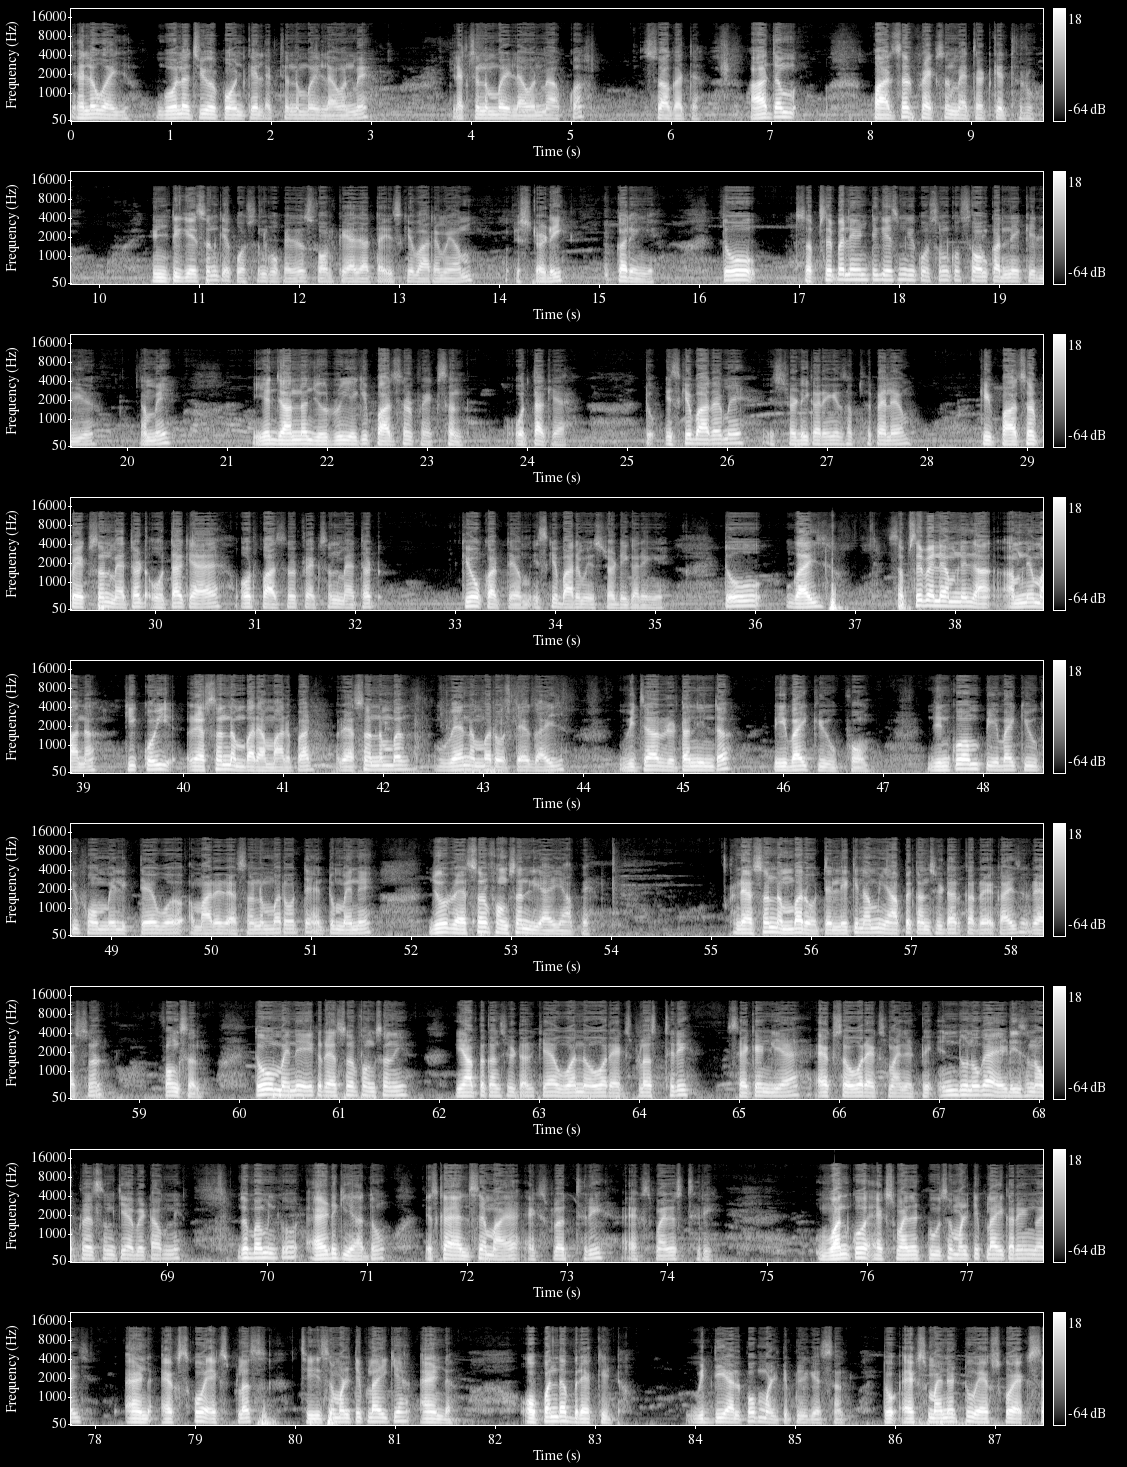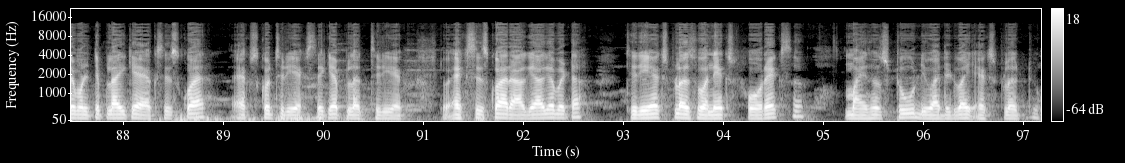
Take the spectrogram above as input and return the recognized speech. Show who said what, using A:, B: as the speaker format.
A: Hello guys goal achieve point के lecture number 11 में lecture number 11 में आपका स्वागत है। आज हम पार्सल फ्रैक्शन मेथड के थ्रू इंटीग्रेशन के क्वेश्चन को कैसे सॉल्व किया जाता है, इसके बारे में हम स्टडी करेंगे। तो सबसे पहले इंटीग्रेशन के क्वेश्चन को सॉल्व करने के लिए हमें यह जानना ज़रूरी है कि पार्सल फ्रैक्शन होता क्या है। तो इसके बारे में स्टडी करेंगे सबसे पहले हम कि पार्सल फ्रैक्शन मेथड होता क्या है और पार्सल फ्रैक्शन मेथड क्यों करते हैं हम, इसके बारे में स्टडी करेंगे। तो गाइज़ सबसे पहले हमने हमने माना कि कोई रेशन नंबर है हमारे पास। रेशन नंबर वे नंबर होते हैं guys which are written in the P by Q form जिनको हम पी बाई क्यू की फॉर्म में लिखते हैं, वो हमारे रेशन नंबर होते हैं। तो मैंने जो रेसर फ़ंक्शन लिया है यहाँ पे रैशनल नंबर होते हैं, लेकिन हम यहाँ पे कंसिडर कर रहे हैं गाइज़ रैशनल फ़ंक्शन तो मैंने एक रैशनल फ़ंक्शन यहाँ पे कंसिडर किया है one over X plus three second लिया है X over X minus two इन दोनों का एडिशन ऑपरेशन किया बेटा हमने. जब हम इनको ऐड किया तो इसका एल्सियम आया X plus three X minus three one को एक्स माइनस टू से मल्टीप्लाई करेंगे गाइज़ एंड एक्स को एक्स प्लस थ्री से मल्टीप्लाई किया and open the bracket with the help of multiplication तो x माइनस टू एक्स को x से multiply किया एक्स स्क्वायर एक्स को थ्री एक्स से किया प्लस थ्री एक्स तो एक्स स्क्वायर आगे आ गया बेटा three X plus one X four X minus two divided by X plus two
